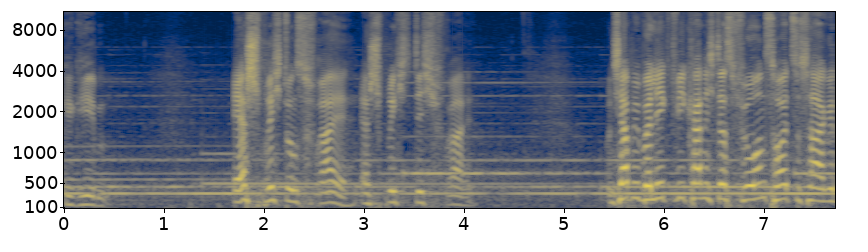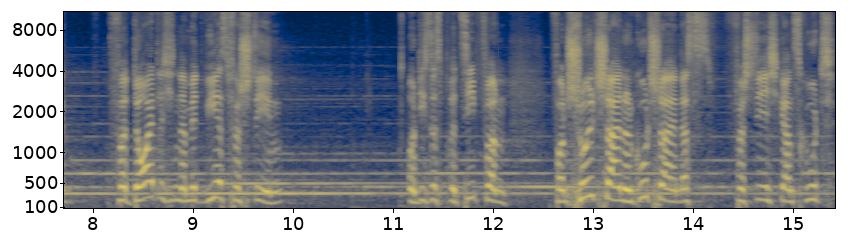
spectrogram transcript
gegeben. Er spricht uns frei. Er spricht dich frei. Und ich habe überlegt, wie kann ich das für uns heutzutage verdeutlichen, damit wir es verstehen. Und dieses Prinzip von, von Schuldschein und Gutschein, das verstehe ich ganz gut.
